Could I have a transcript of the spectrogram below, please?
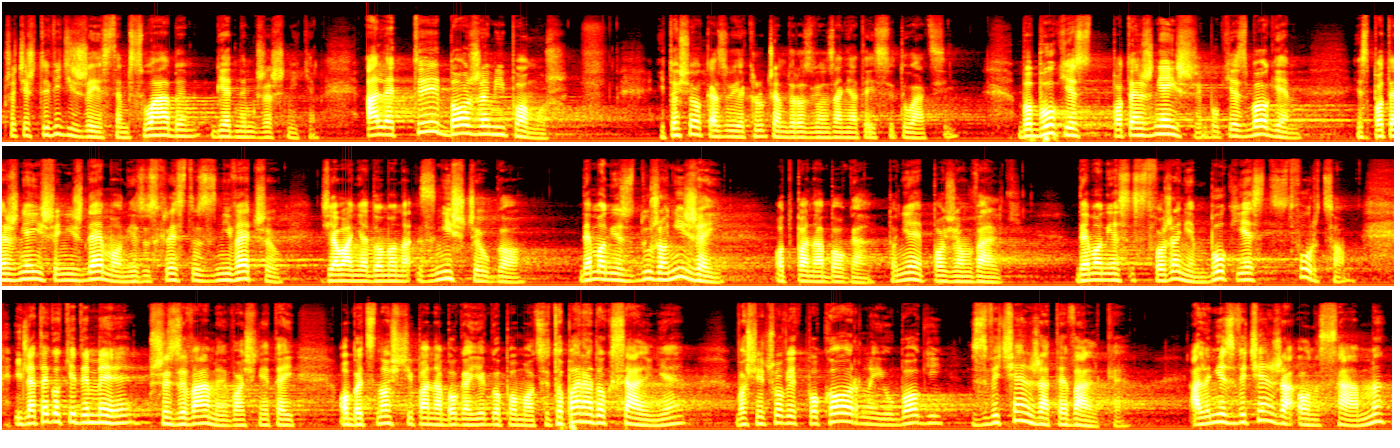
przecież Ty widzisz, że jestem słabym, biednym grzesznikiem, ale Ty, Boże, mi pomóż. I to się okazuje kluczem do rozwiązania tej sytuacji. Bo Bóg jest potężniejszy, Bóg jest Bogiem, jest potężniejszy niż demon. Jezus Chrystus zniweczył działania demona, zniszczył go. Demon jest dużo niżej od Pana Boga. To nie poziom walki. Demon jest stworzeniem, Bóg jest stwórcą. I dlatego, kiedy my przyzywamy właśnie tej obecności Pana Boga, Jego pomocy, to paradoksalnie właśnie człowiek pokorny i ubogi zwycięża tę walkę ale nie zwycięża on sam,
